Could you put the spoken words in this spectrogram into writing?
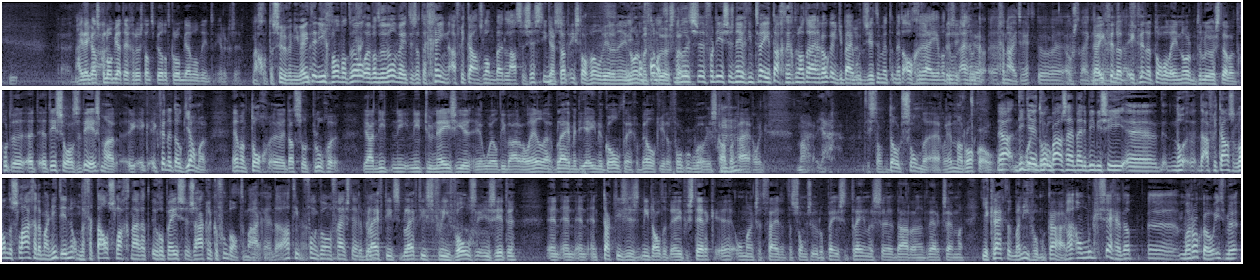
Maar ik denk als Colombia tegen Rusland speelt, dat Colombia wel wint, eerlijk gezegd. Maar goed, dat zullen we niet weten. In ieder geval, wat, wel, eh, wat we wel weten is dat er geen Afrikaans land bij de laatste 16 Ja, is. dat is toch wel weer een enorme Opvallend, want teleurstelling. dat is eh, voor het eerst sinds 1982. Toen had er eigenlijk ook eentje bij moeten zitten met, met Algerije. Wat toen eigenlijk eh, genaaid werd door eh, Oostenrijk. Ja, ik, vind eh, dat, ik vind dat toch wel enorm teleurstellend. Goed, eh, het, het is zoals het is, maar ik, ik vind het ook jammer. Hè, want toch, eh, dat soort ploegen... Ja, niet, niet, niet Tunesië, hoewel die waren wel heel erg blij met die ene goal tegen België. Dat vond ik ook wel weer schattig Mhm. eigenlijk. Maar ja, het is toch doodzonde eigenlijk. Hè? Marokko. Ja, DJ. Drogba zei bij de BBC... eh, de, Afrikaanse landen slagen er maar niet in... om de vertaalslag naar het Europese zakelijke voetbal te maken. Daar had hij, vond ik wel een vrij sterk Er blijft iets, blijft iets frivols in zitten. En, en, en, en tactisch is het niet altijd even sterk. Eh, ondanks het feit dat er soms Europese trainers eh, daar aan het werk zijn. Maar je krijgt het maar niet voor elkaar. Maar al moet ik zeggen dat eh, Marokko is me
